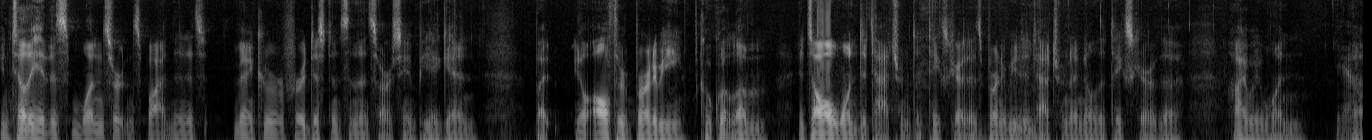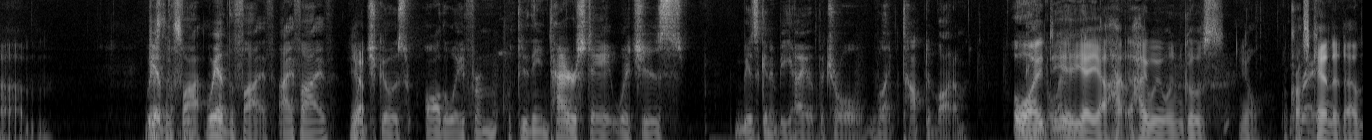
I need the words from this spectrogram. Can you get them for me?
until they hit this one certain spot, and then it's Vancouver for a distance, and then it's RCMP again. But you know, all through Burnaby, Coquitlam, it's all one detachment that takes care of. It's Burnaby detachment. I know that takes care of the Highway One. Yeah. Um, We have the some- five. We have the five I five, Yeah. which goes all the way from through the entire state, which is is going to be highway patrol, like top to bottom. Oh, I, handle yeah, yeah, yeah. Highway one goes, you know, across Right. Canada,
